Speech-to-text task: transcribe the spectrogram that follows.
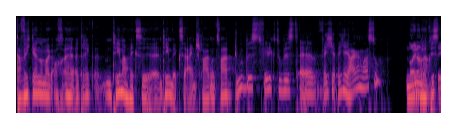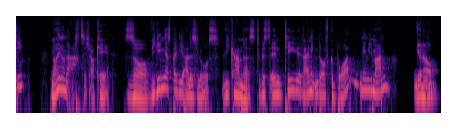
Da würde ich gerne nochmal auch äh, direkt einen Themawechsel, äh, einen Themenwechsel einschlagen. Und zwar, du bist, Felix, du bist, äh, welche, welcher Jahrgang warst du? 89. Oder bist du? 89, okay. So, wie ging das bei dir alles los? Wie kam das? Du bist in Tegel-Reinickendorf geboren, nehme ich mal an? Genau.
